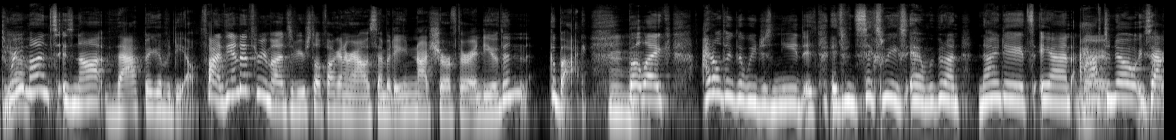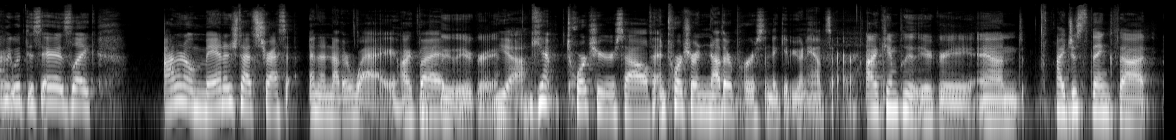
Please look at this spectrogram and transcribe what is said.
three months is not that big of a deal. Fine, at the end of three months, if you're still fucking around with somebody, you're not sure if they're into you, then goodbye. But like, I don't think that we just need it. It's been six weeks and we've been on nine dates and I have to know exactly right. what this is. Is like, I don't know, manage that stress in another way. I but completely agree. Yeah. you can't torture yourself and torture another person to give you an answer. I completely agree. And I just think that,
